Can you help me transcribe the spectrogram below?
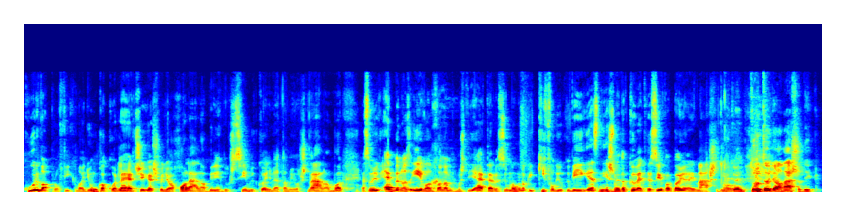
kurva profik vagyunk, akkor lehetséges, hogy a Halál Labirintus című könyvet, ami most nálam van, ezt mondjuk ebben az évadban, amit most így eltervezünk magunknak, így ki fogjuk végezni, és majd a következő évadban jön egy második oh. könyv. Tudod, hogy a második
